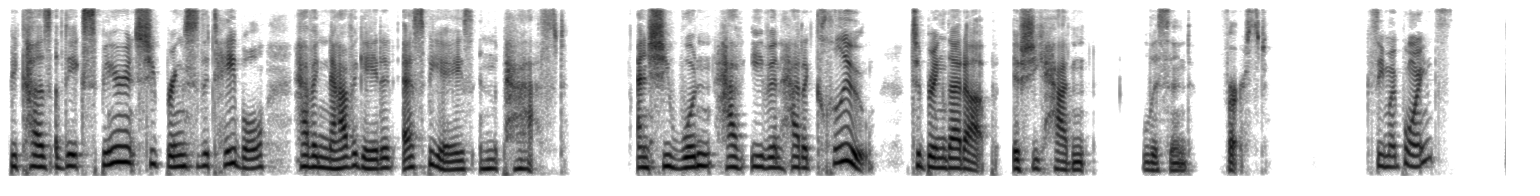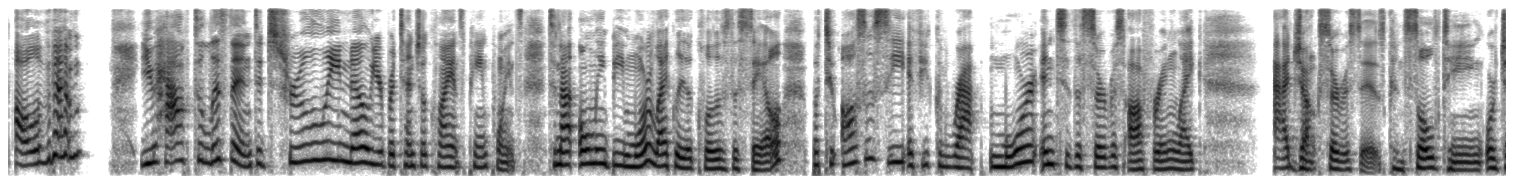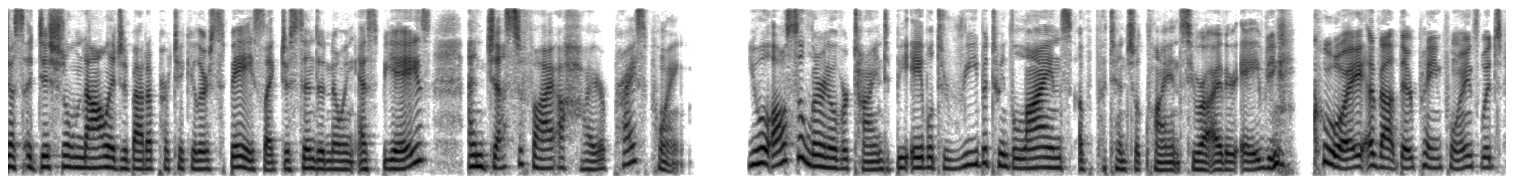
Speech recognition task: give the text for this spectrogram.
because of the experience she brings to the table having navigated SBAs in the past. And she wouldn't have even had a clue to bring that up if she hadn't listened first. See my points? All of them? You have to listen to truly know your potential client's pain points to not only be more likely to close the sale, but to also see if you can wrap more into the service offering like adjunct services, consulting, or just additional knowledge about a particular space like Jacinda knowing SBAs and justify a higher price point. You will also learn over time to be able to read between the lines of potential clients who are either A, being coy about their pain points, which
